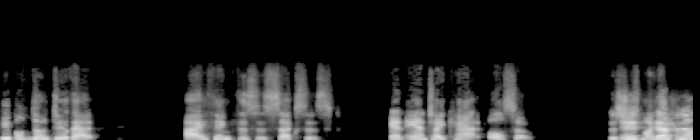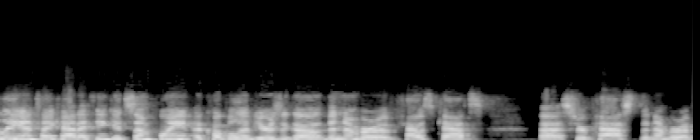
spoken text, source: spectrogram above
People don't do that. I think this is sexist and anti-cat also. This is It's my definitely anti-cat. I think at some point a couple of years ago, the number of house cats uh, surpassed the number of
